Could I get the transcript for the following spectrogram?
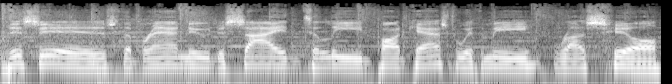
This is the brand new Decide to Lead podcast with me, Russ Hill.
